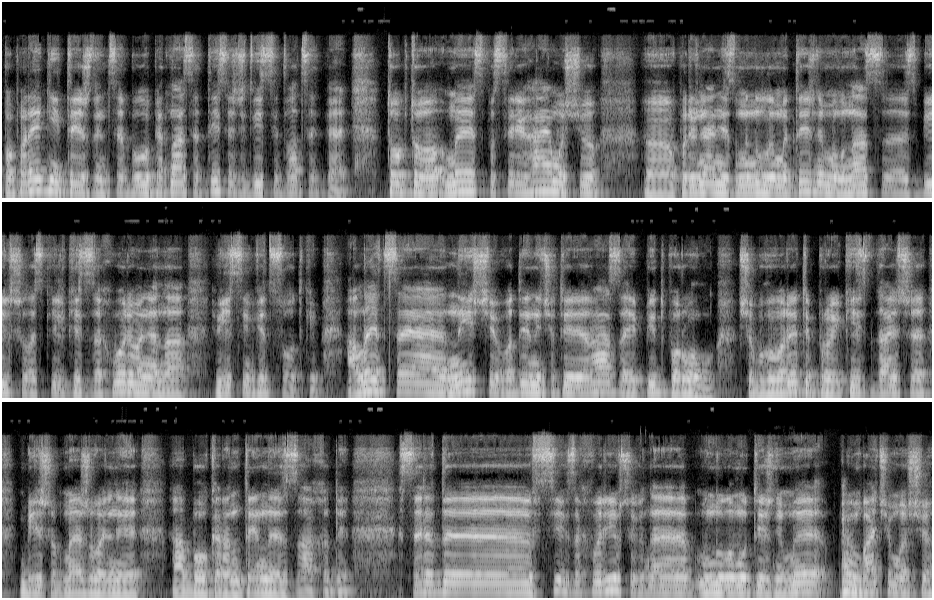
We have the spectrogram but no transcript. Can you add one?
попередній тиждень це було 15 тисяч 225. Тобто ми спостерігаємо, що е, в порівнянні з минулими тижнями у нас збільшилась кількість захворювання на 8%. Але це нижче в 1,4 рази і під порогу, щоб говорити про якісь далі більш обмежувальні або карантинні заходи. Серед е, всіх захворівших на минулому тижні ми бачимо, що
